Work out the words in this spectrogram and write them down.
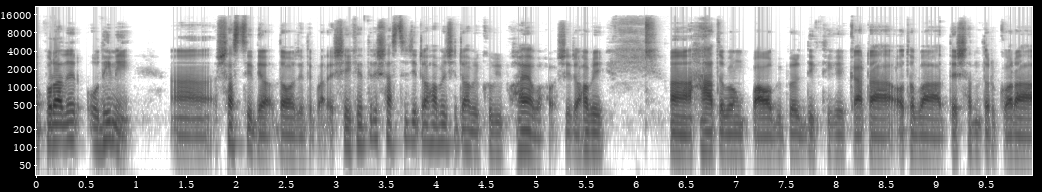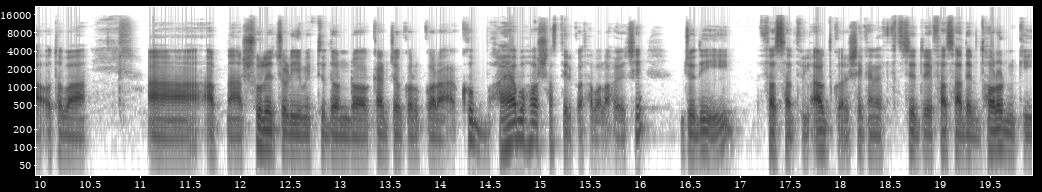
অপরাধের অধীনে শাস্তি দেওয়া দেওয়া যেতে পারে। সেই ক্ষেত্রে শাস্তি যেটা হবে সেটা হবে খুবই ভয়াবহ। সেটা হবে হাত এবং পাও বিপরীত দিক থেকে কাটা অথবা দেশান্তর করা অথবা আপনার শুলে চড়িয়ে মৃত্যুদণ্ড কার্যকর করা। খুব ভয়াবহ শাস্তির কথা বলা হয়েছে। যদি ফাসাদ ফিল আউট করে, সেখানে ফাসাদের ধরন কি?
